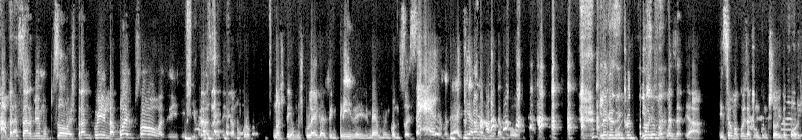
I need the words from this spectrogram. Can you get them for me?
abraçar mesmo pessoas tranquilas, boas pessoas. E, e, e graças a Deus no grupo. Nós temos colegas incríveis mesmo em condições. É aqui a minha vida boa colegas em condições isso é uma coisa yeah, isso é uma coisa que me conquistou. E depois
